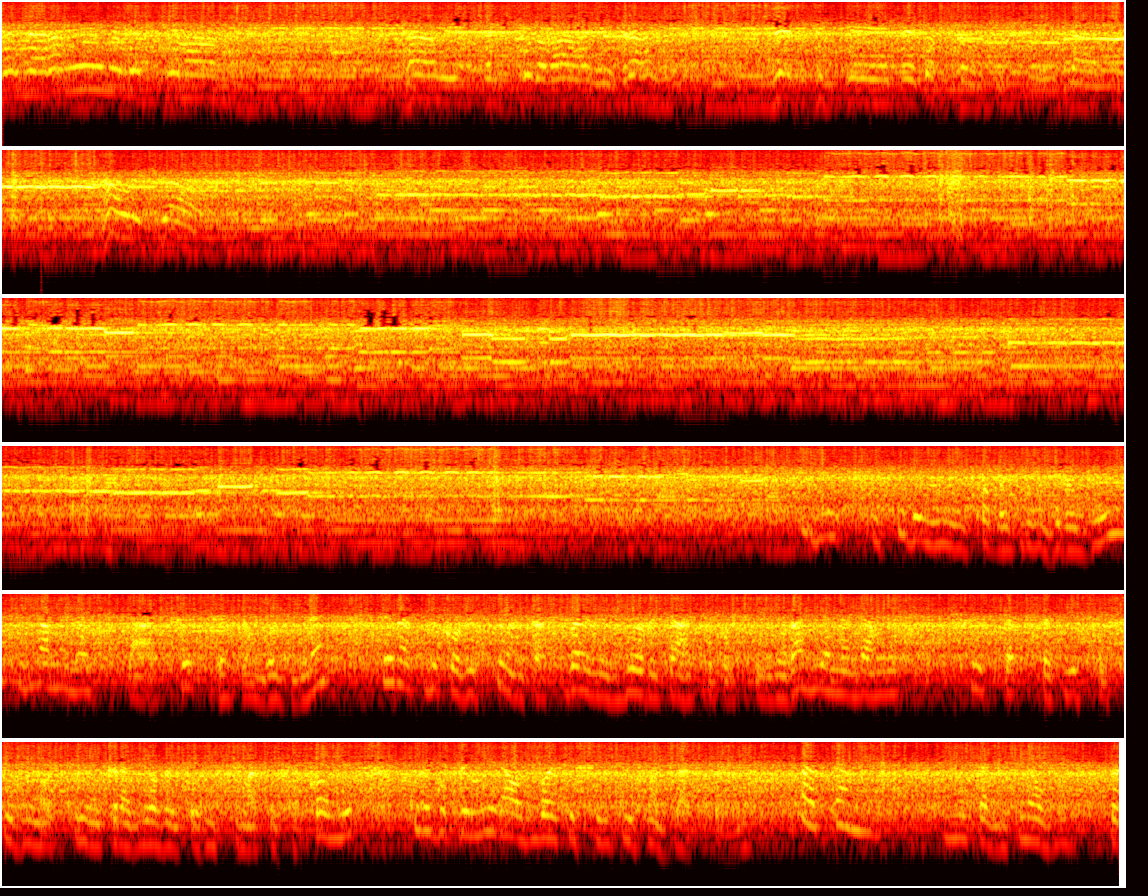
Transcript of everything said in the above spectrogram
Good, good, good. Jest 7 minut po godzinie drugiej i mamy na starcie trzecią godzinę. Teraz wykorzystując aktualne zbiory Teatru Polskiego Radia nadamy 347 odcinek radiowej powieści Matysakowie, którego premiera odbyła się 60 lat temu. A tam nie tak znowu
